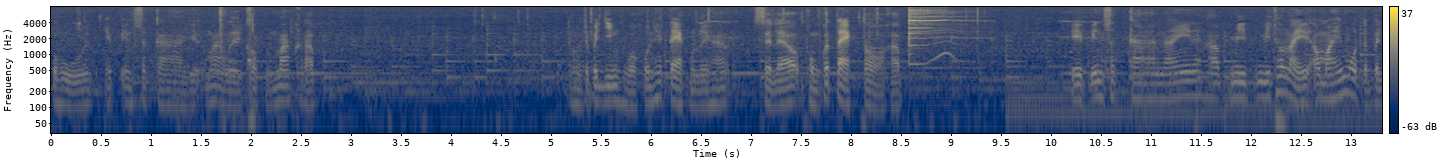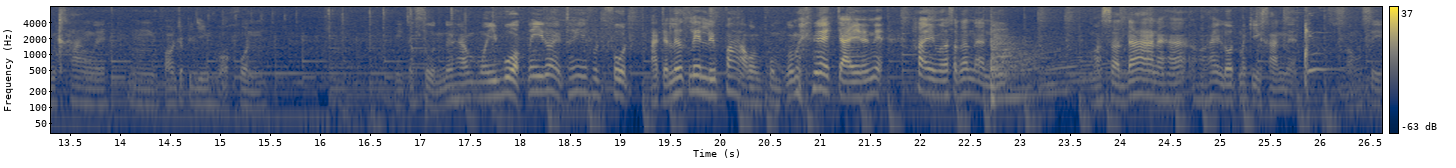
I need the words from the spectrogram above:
โอ้โห FN สกาเยอะมากเลย ขอบคุณมากครับ ผมจะไปยิงหัวคนให้แตกหมดเลยครับเสร็จแล้วผมก็แตกต่อครับ FN สกาไนท์นะครับ มีมีเท่าไหร่เอามาให้หมดแต่เป็นคลังเลยอืมพร้อมจะไปยิงหัวคน มีกระสุนด้วยครับ มีบวกนี่ด้วยเท่ฟุดๆอาจจะเลิกเล่นหรือเปล่าผมผมก็ไม่แน่ใจนะเนี่ย ให้มาสักขนาดนี้มาซาด้านะฮะ ให้รถมากี่คันเนี่ยสองสี่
